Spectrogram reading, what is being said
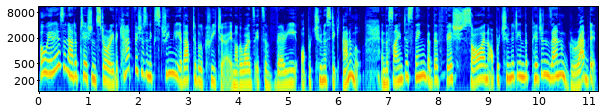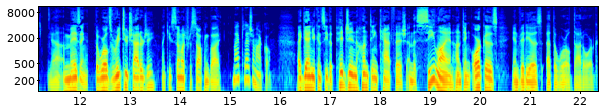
Oh, it is an adaptation story. The catfish is an extremely adaptable creature. In other words, it's a very opportunistic animal. And the scientists think that the fish saw an opportunity in the pigeons and grabbed it. Yeah, amazing. The world's Rhitu Chatterjee, thank you so much for stopping by. My pleasure, Marco. Again, you can see the pigeon hunting catfish and the sea lion hunting orcas in videos at theworld.org.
